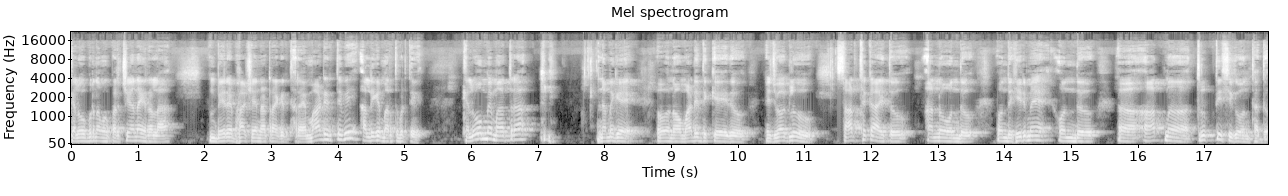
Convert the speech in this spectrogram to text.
ಕೆಲವೊಬ್ರು ನಮಗೆ ಪರಿಚಯನೇ ಇರಲ್ಲ. ಬೇರೆ ಭಾಷೆ ನಟರಾಗಿರ್ತಾರೆ. ಮಾಡಿರ್ತೀವಿ, ಅಲ್ಲಿಗೆ ಮರ್ತು ಬಿಡ್ತೀವಿ. ಕೆಲವೊಮ್ಮೆ ಮಾತ್ರ ನಮಗೆ ನಾವು ಮಾಡಿದ್ದಕ್ಕೆ ಇದು ನಿಜವಾಗ್ಲೂ ಸಾರ್ಥಕ ಆಯಿತು ಅನ್ನೋ ಒಂದು ಒಂದು ಹಿರಿಮೆ, ಒಂದು ಆತ್ಮ ತೃಪ್ತಿ ಸಿಗುವಂಥದ್ದು.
